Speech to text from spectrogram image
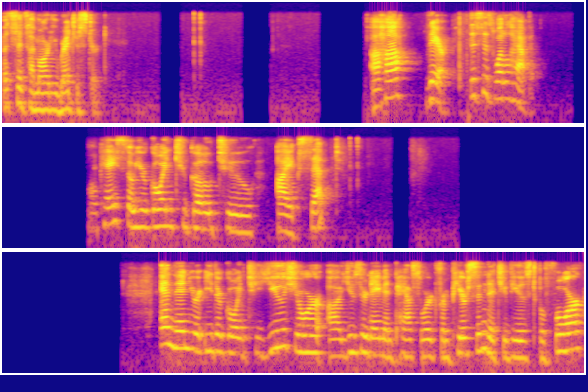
But since I'm already registered. Aha, there. This is what'll happen. Okay, so you're going to go to I accept. And then you're either going to use your uh, username and password from Pearson that you've used before,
